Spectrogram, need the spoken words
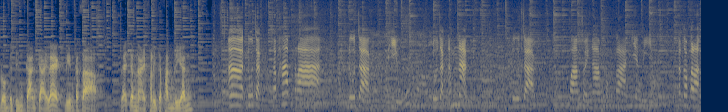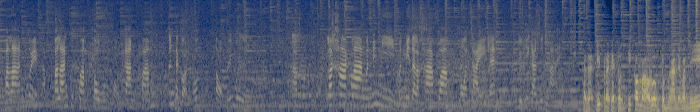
รวมไปถึงการจ่ายแลกเหรียญกระสาบ และจำหน่ายผลิตภัณฑ์เหรียญดูจากสภาพปลา ดูจาก ผิว ดูจากน้ำหนัก ดูจากความสวยงามของปลาที่ยังมีอยู่ แล้วก็บาบาลานซ์ด้วยครับบาลานซ์คือความตรงของการปั๊ม ซึ่งแต่ก่อนเขาตอกด้วยมือครับราคากลางมันไม่มี มันมีแต่ราคาความพอใจและอยู่ที่การซื้อขาย ขณะที่ประชาชนที่เข้ามาร่วมชมงานในวันนี้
